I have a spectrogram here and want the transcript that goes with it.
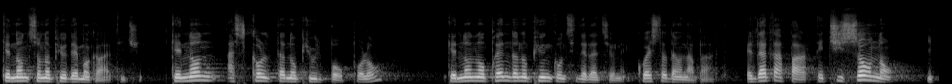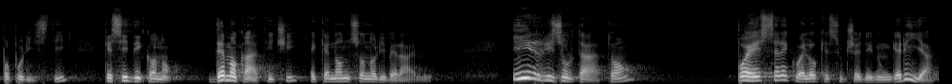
che non sono più democratici, che non ascoltano più il popolo, che non lo prendono più in considerazione. Questo da una parte. E d'altra parte ci sono i populisti che si dicono democratici e che non sono liberali. Il risultato può essere quello che succede in Ungheria,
